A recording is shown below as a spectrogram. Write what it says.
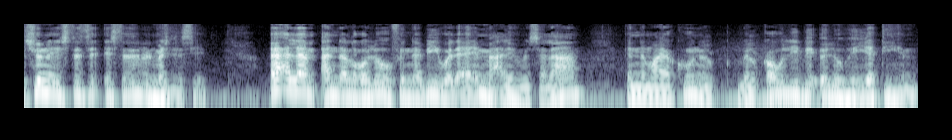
شنو يستدل بالمجلسي اعلم أن الغلو في النبي والأئمة عليهم السلام إنما يكون بالقول بألوهيتهم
